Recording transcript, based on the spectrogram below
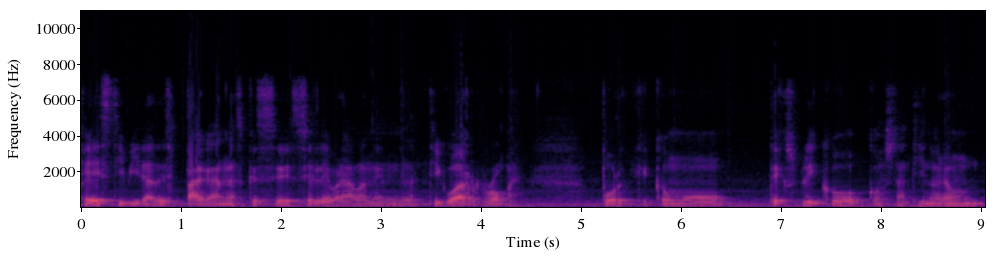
festividades paganas que se celebraban en la antigua Roma. Porque como te explico, Constantino era un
